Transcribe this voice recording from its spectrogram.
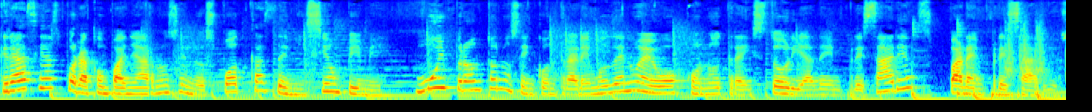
Gracias por acompañarnos en los podcasts de Misión Pyme. Muy pronto nos encontraremos de nuevo con otra historia de empresarios para empresarios.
